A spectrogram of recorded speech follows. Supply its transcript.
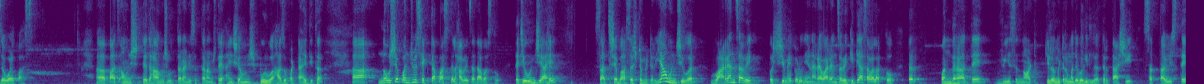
जवळपास पाच अंश ते दहा अंश उत्तर आणि सत्तर अंश ते ऐंशी अंश पूर्व हा जो पट्टा आहे तिथं नऊशे पंचवीस हेक्टा पास्कल हवेचा दाब असतो. त्याची उंची आहे सातशे बासष्ट मीटर. या उंचीवर वाऱ्यांचा वेग पश्चिमेकडून येणाऱ्या वाऱ्यांचा वेग किती असावा लागतो? तर पंधरा ते वीस नॉट किलोमीटरमध्ये बघितलं तर ताशी सत्तावीस ते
